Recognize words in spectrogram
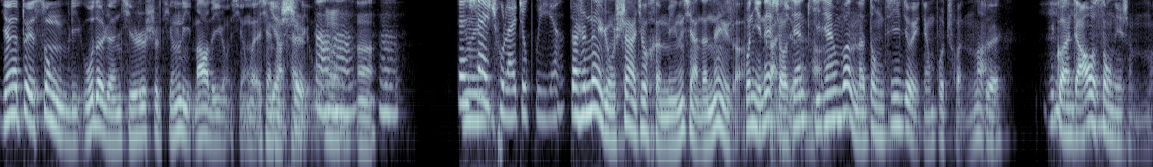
因为对送礼物的人其实是挺礼貌的一种行为，现场拆礼物。嗯嗯嗯，嗯，但晒出来就不一样。但是那种晒就很明显的那个，不，你那首先提前问了，动机就已经不纯了。对，你管着我送你什么吗？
